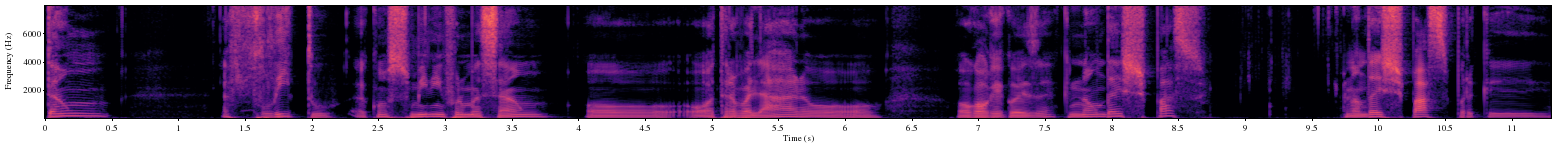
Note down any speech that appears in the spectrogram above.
tão aflito a consumir informação ou, ou a trabalhar ou, ou, ou, qualquer coisa que não deixo espaço. Não deixo espaço para que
